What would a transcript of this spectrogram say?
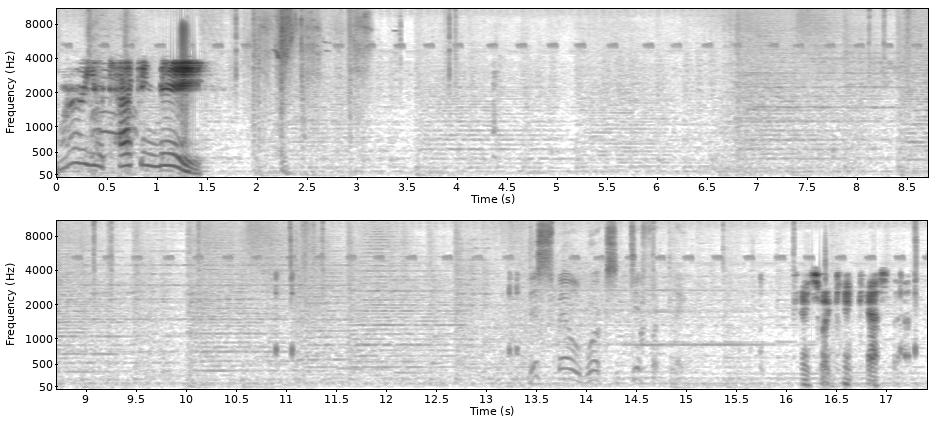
Why are you attacking me? This spell works differently. Okay, so I can't cast that.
